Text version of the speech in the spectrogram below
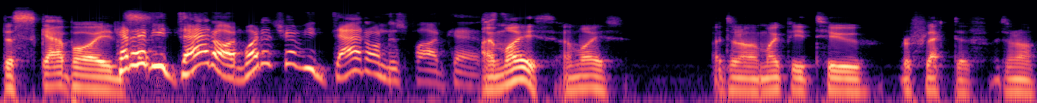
the scaboids. Can I have your dad on? Why don't you have your dad on this podcast? I might, I might. I don't know. It might be too reflective. I don't know.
